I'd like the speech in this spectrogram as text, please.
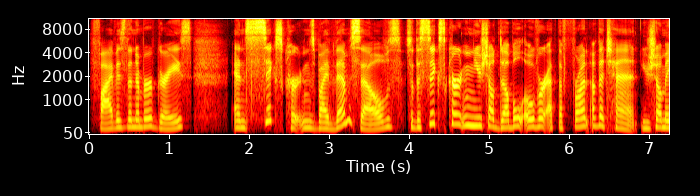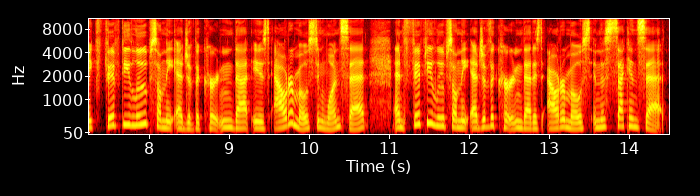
five is the number of grace and six curtains by themselves. So the sixth curtain you shall double over at the front of the tent. You shall make 50 loops on the edge of the curtain that is outermost in one set, and 50 loops on the edge of the curtain that is outermost in the second set.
